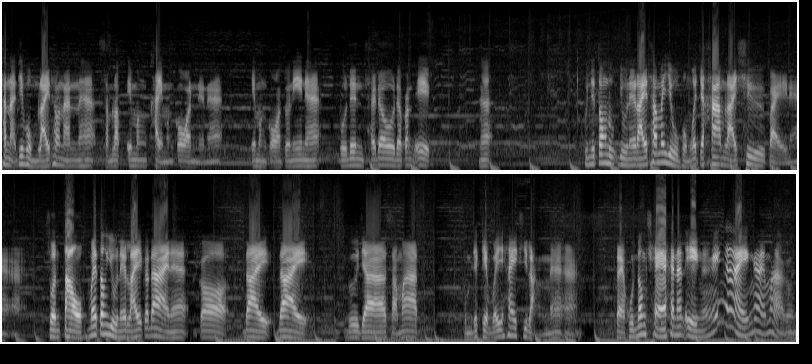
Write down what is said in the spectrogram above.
ขณะที่ผมไลฟ์เท่านั้นนะฮะสำหรับเอมังไข่มังกรเนี่ยนะฮะ เอมังกรตัวนี้นะฮะ Golden Tidal Dragon Egg นะคุณจะต้องอยู่ในไลฟ์ถ้าไม่อยู่ผมก็จะข้ามรายชื่อไปนะฮะส่วนเต่าไม่ต้องอยู่ในไลฟ์ก็ได้นะฮะ ก็ได้ได้คือจะสามารถผมจะเก็บไว้ให้ทีหลังนะฮะแต่คุณต้องแชร์แค่นั้นเองนะง่ายๆง่ายมากเลย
